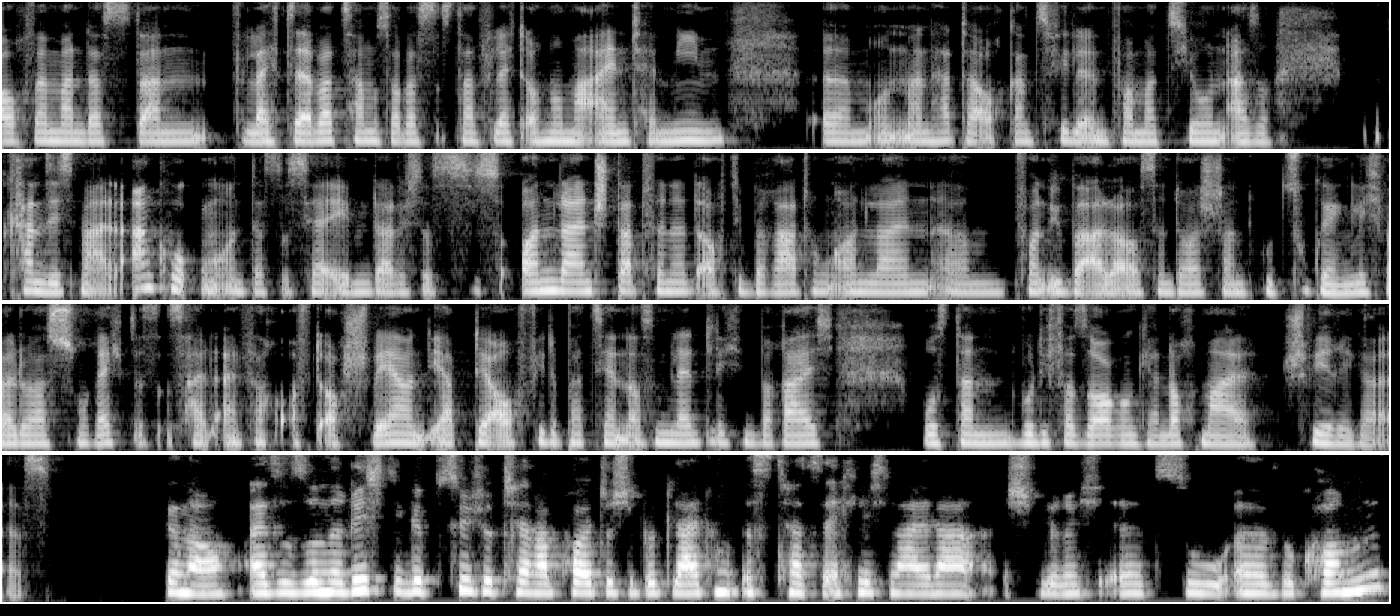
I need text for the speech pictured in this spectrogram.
Auch wenn man das dann vielleicht selber zahlen muss, aber es ist dann vielleicht auch nur mal ein Termin ähm, und man hat da auch ganz viele Informationen. Also kann sich es mal angucken und das ist ja eben dadurch, dass es online stattfindet, auch die Beratung online ähm, von überall aus in Deutschland gut zugänglich, weil du hast schon recht, es ist halt einfach oft auch schwer und ihr habt ja auch viele Patienten aus dem ländlichen Bereich, wo es dann, wo die Versorgung ja noch mal schwieriger ist. Genau, also so eine richtige psychotherapeutische Begleitung ist tatsächlich leider schwierig äh, zu äh, bekommen.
